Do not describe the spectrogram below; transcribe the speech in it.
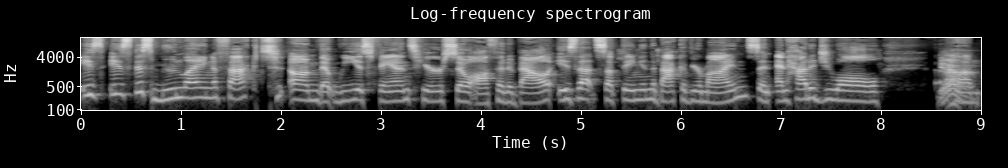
is is this moonlighting effect um, that we as fans hear so often about? Is that something in the back of your minds? And and how did you all yeah. um,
